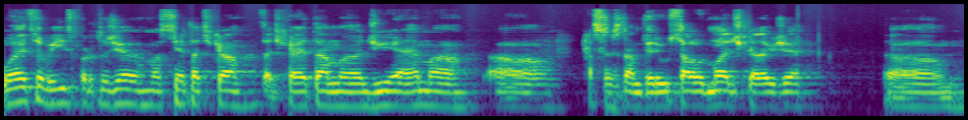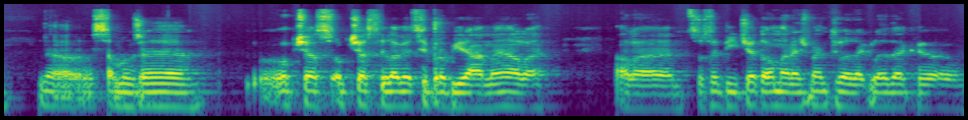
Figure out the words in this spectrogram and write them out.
o něco víc, protože vlastně tačka, tačka je tam GM a, a, a jsem se tam vyrůstal od malečka, takže um, no, samozřejmě občas, občas tyhle věci probíráme, ale, ale co se týče toho managementu a takhle, tak uh,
